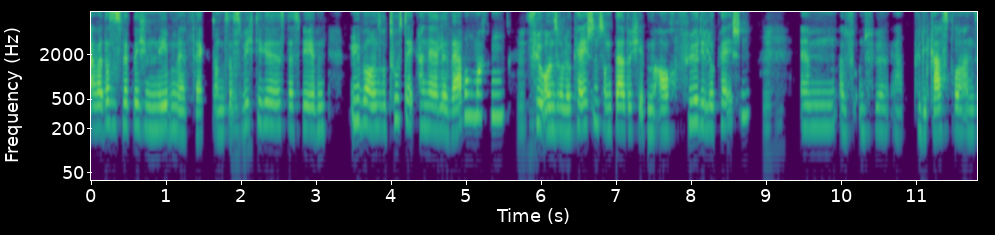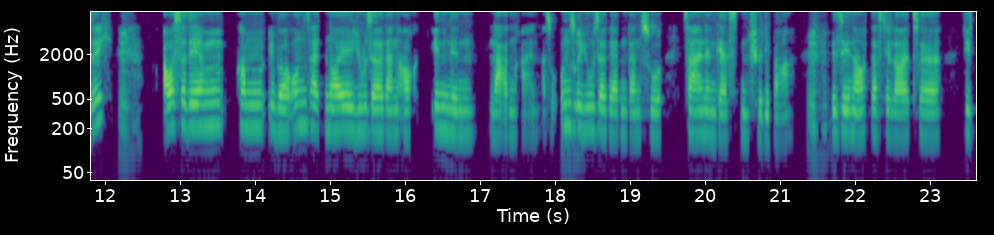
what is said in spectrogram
Aber das ist wirklich ein Nebeneffekt. Und das Mhm. Wichtige ist, dass wir eben über unsere Tuesday-Kanäle Werbung machen Mhm. für unsere Locations und dadurch eben auch für die Location Mhm. ähm, also und für, ja, für die Gastro an sich. Mhm. Außerdem kommen über uns halt neue User dann auch in den Laden rein. Also unsere Mhm. User werden dann zu zahlenden Gästen für die Bar. Mhm. Wir sehen auch, dass die Leute, die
